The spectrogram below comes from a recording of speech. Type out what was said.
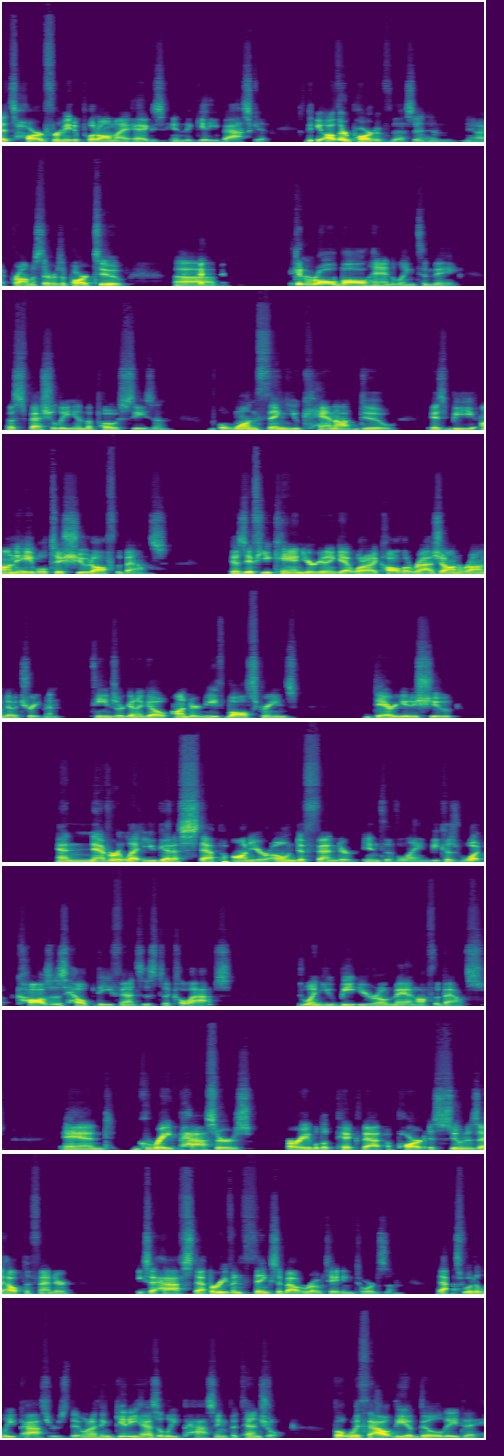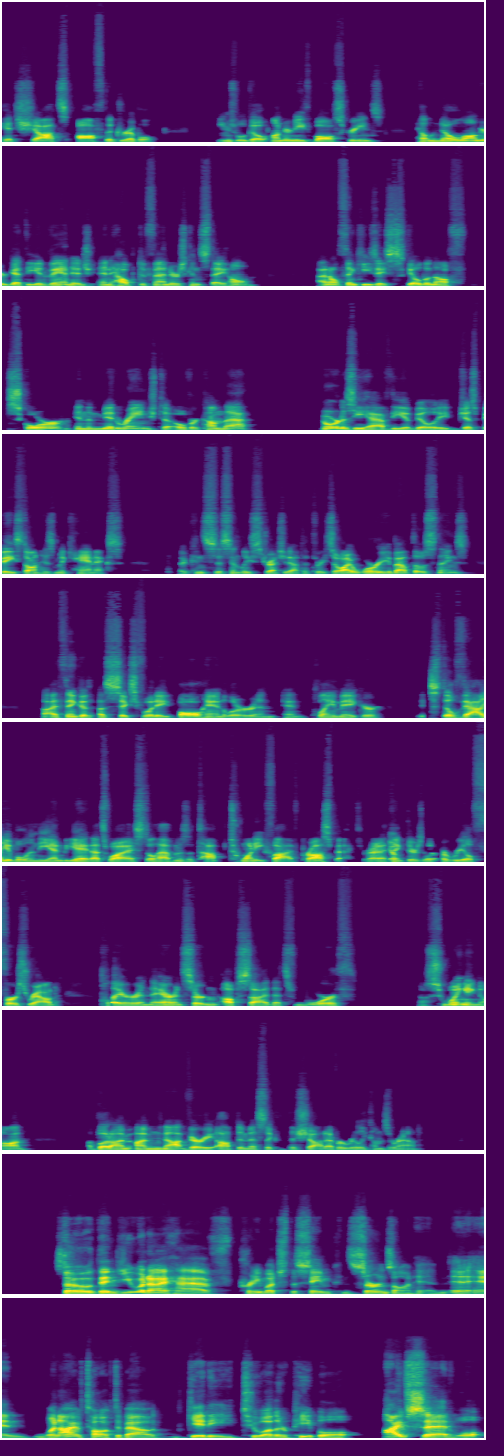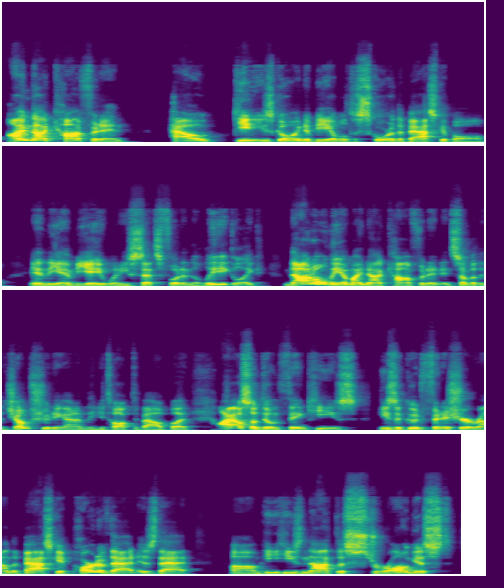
It's hard for me to put all my eggs in the Giddey basket. The other part of this, and, and you know, I promise there was a part two, uh, pick and roll ball handling to me, especially in the postseason. The one thing you cannot do is be unable to shoot off the bounce. Because if you can, you're going to get what I call the Rajon Rondo treatment. Teams are going to go underneath ball screens, dare you to shoot, and never let you get a step on your own defender into the lane. Because what causes help defenses to collapse is when you beat your own man off the bounce. And great passers are able to pick that apart as soon as a help defender takes a half step or even thinks about rotating towards them. That's what elite passers do. And I think Giddey has elite passing potential. But without the ability to hit shots off the dribble, teams will go underneath ball screens. He'll no longer get the advantage, and help defenders can stay home. I don't think he's a skilled enough scorer in the mid range to overcome that, nor does he have the ability, just based on his mechanics, to consistently stretch it out to three. So I worry about those things. I think a, a six foot eight ball handler and, and playmaker is still valuable in the NBA. That's why I still have him as a top 25 prospect, right? I yep. think there's a, a, real first round player in there and certain upside that's worth know, swinging on. But I'm I'm not very optimistic that the shot ever really comes around. So then you and I have pretty much the same concerns on him. And, and when I've talked about Giddey to other people, I've said, well, I'm not confident how Giddey's going to be able to score the basketball in the NBA when he sets foot in the league. Like, not only am I not confident in some of the jump shooting on him that you talked about, but I also don't think he's he's a good finisher around the basket. Part of that is that um, he he's not the strongest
